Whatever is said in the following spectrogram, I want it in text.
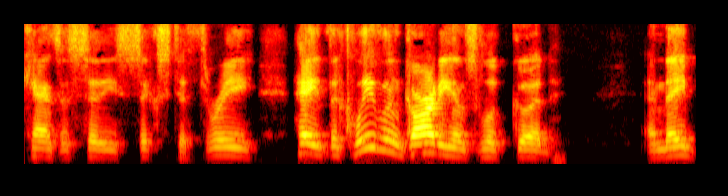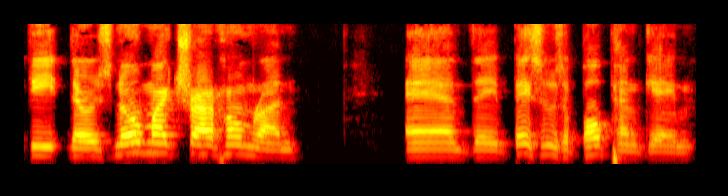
Kansas City six to three. Hey, the Cleveland Guardians look good, and they beat. There was no Mike Trout home run and they basically was a bullpen game.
